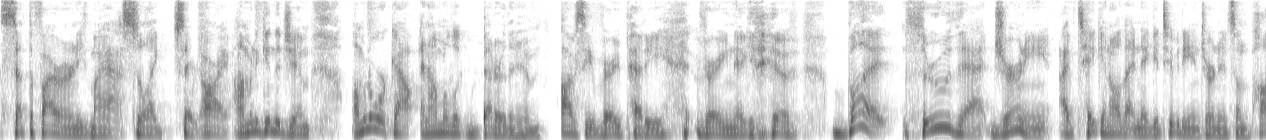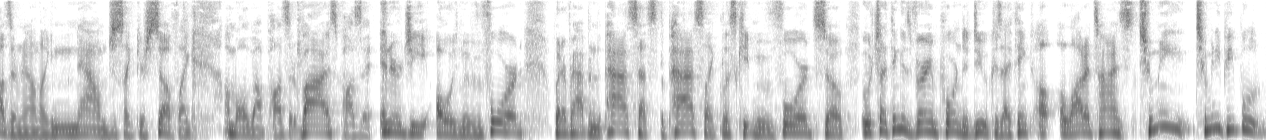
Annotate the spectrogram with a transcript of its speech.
set the fire underneath my ass to like say, all right, I'm going to get in the gym. I'm going to work out and I'm going to look better than him. Obviously very petty, very negative. But through that journey, I've taken all that negativity and turned it into something positive now. Like now I'm just like yourself. Like I'm all about positive vibes, positive energy, always moving forward. Whatever happened in the past, that's the past. Like let's keep moving forward. So, which I think is very important to do because I think a, a lot of times times too many too many people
